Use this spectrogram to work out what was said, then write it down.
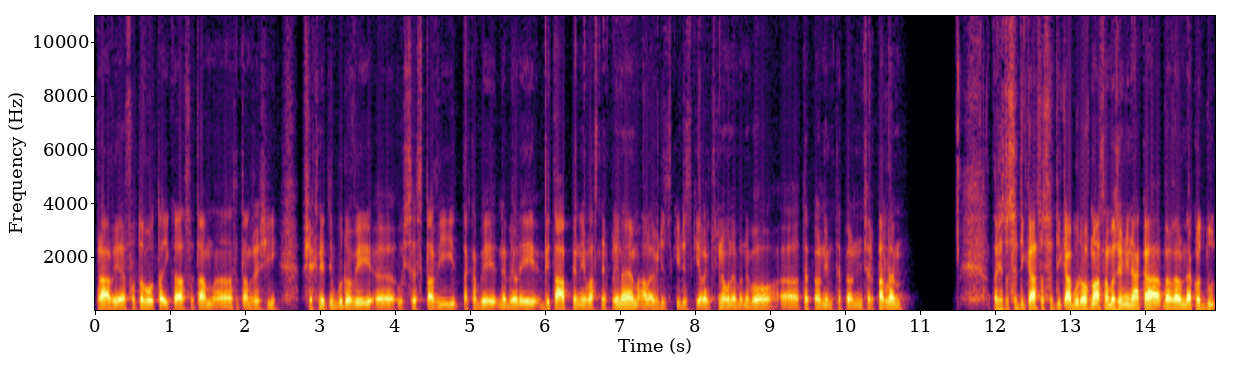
právě foto fotovoltaika se tam, eh, se tam řeší. Všechny ty budovy uh, už se staví tak, aby nebyly vytápěny vlastně plynem, ale vždycky, vždycky elektřinou nebo, nebo uh, tepelným, tepelným čerpadlem. Takže co se týká, co se týká budov, no a samozřejmě nějaká, velmi jako dů,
